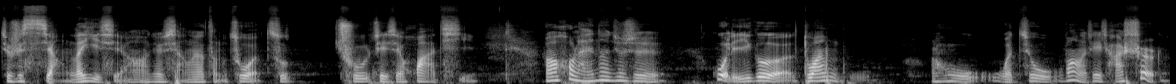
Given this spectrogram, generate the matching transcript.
就是想了一些啊，就想了怎么做做出这些话题。然后后来呢，就是过了一个端午，然后我就忘了这茬事儿了。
